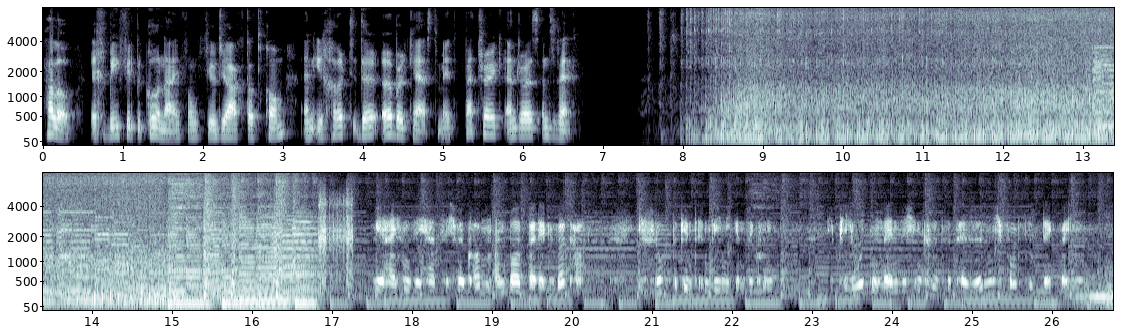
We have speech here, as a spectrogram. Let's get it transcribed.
Hallo, ich bin Philipp Konay von FutureArt.com und ihr hört der Ubercast mit Patrick, Andreas und Sven. Wir heißen Sie herzlich willkommen an Bord bei der Übercast. Ihr Flug beginnt in wenigen Sekunden. Die Piloten melden sich in Kürze persönlich vom Flugdeck bei Ihnen.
